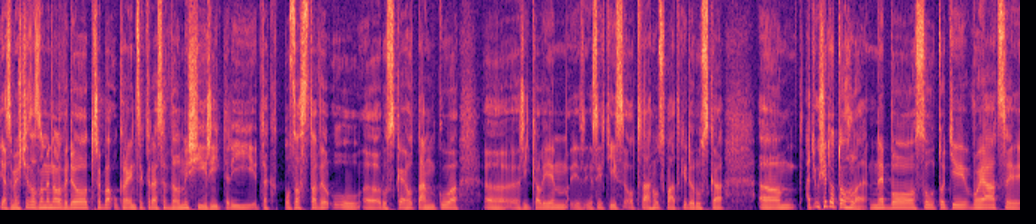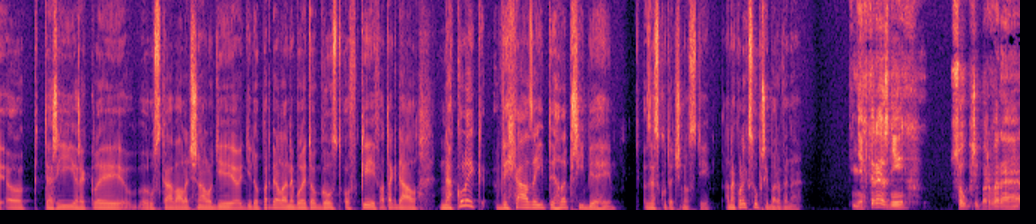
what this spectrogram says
Já jsem ještě zaznamenal video třeba Ukrajince, které se velmi šíří, který tak pozastavil u uh, ruského tanku a uh, říkal jim, jestli chtějí se odtáhnout zpátky do Ruska. Um, ať už je to tohle, nebo jsou to ti vojáci, uh, kteří řekli ruská válečná lodi jdi do prdele, nebo je to Ghost of Kiev a tak dál. Nakolik vycházejí tyhle příběhy ze skutečnosti a nakolik jsou přibarvené? Některé z nich jsou přibarvené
